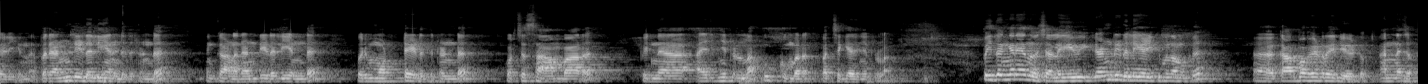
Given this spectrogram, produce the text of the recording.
കഴിക്കുന്നത്. അപ്പോൾ രണ്ട് ഇഡലി ഞാൻ എടുത്തിട്ടുണ്ട്. നിങ്ങൾക്ക് കാണാം രണ്ട് ഇഡലി ഉണ്ട് ഒരു മുട്ട എടുത്തിട്ടുണ്ട് കുറച്ച് സാമ്പാർ പിന്നെ അരിഞ്ഞിട്ടുള്ള കുക്കുംബർ പച്ചക്ക് അരിഞ്ഞിട്ടുള്ള. അപ്പോൾ ഇതെങ്ങനെയാണെന്ന് വെച്ചാൽ ഈ രണ്ട് ഇഡലി കഴിക്കുമ്പോൾ നമുക്ക് കാർബോഹൈഡ്രേറ്റ് കിട്ടും അന്നജം.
